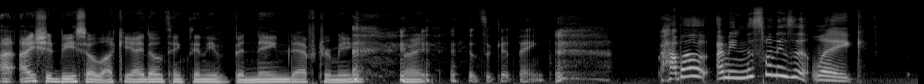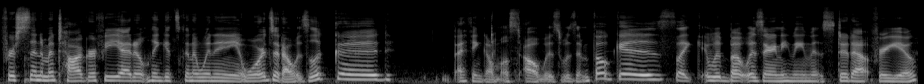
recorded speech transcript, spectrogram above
I, I should be so lucky. I don't think any have been named after me. Right. it's a good thing. How about? I mean, this one isn't like for cinematography. I don't think it's going to win any awards. It always looked good. I think almost always was in focus. Like, it would, but was there anything that stood out for you?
